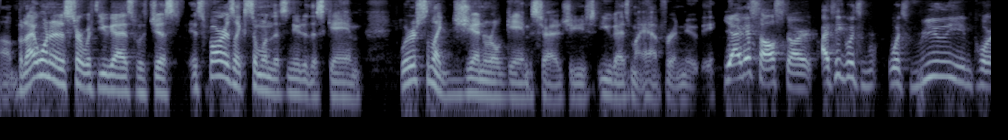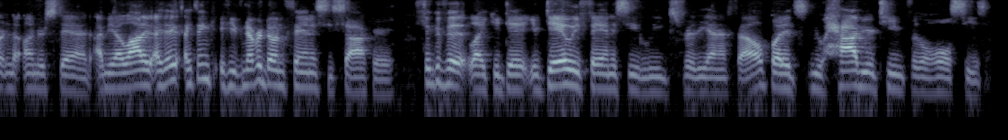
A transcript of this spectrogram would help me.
Uh, but I wanted to start with you guys with just as far as like someone that's new to this game, what are some like general game strategies you guys might have for a newbie? Yeah, I guess I'll start. I think what's what's really important to understand. I mean, a lot of I think I think if you've never done fantasy soccer, think of it like you did your daily fantasy leagues for the NFL, but it's you have your team for the whole season,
